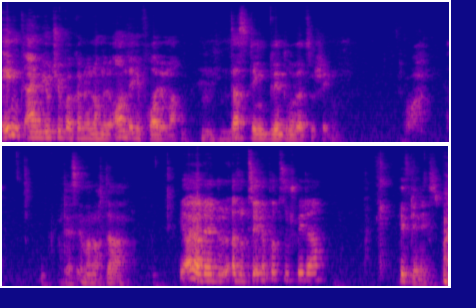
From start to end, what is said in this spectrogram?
irgendeinem YouTuber können wir noch eine ordentliche Freude machen, Mhm. Das Ding blind rüber zu schicken. Und der ist immer noch da. Ja, ja, der, also Zähne putzen später hilft dir nichts.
